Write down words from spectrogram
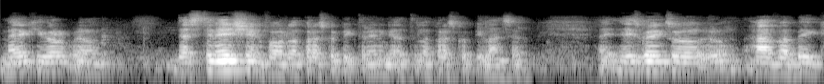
make your destination for laparoscopic training at laparoscopy Lancer he's going to have a big,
